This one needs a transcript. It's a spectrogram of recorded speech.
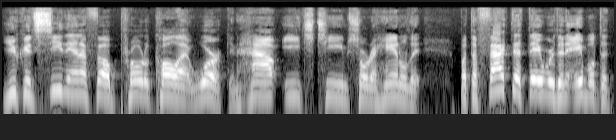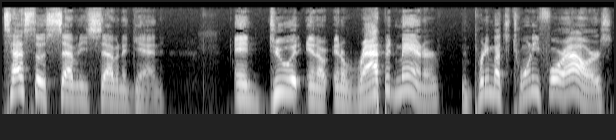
you could see the NFL protocol at work and how each team sort of handled it. But the fact that they were then able to test those 77 again and do it in a, in a rapid manner in pretty much 24 hours,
